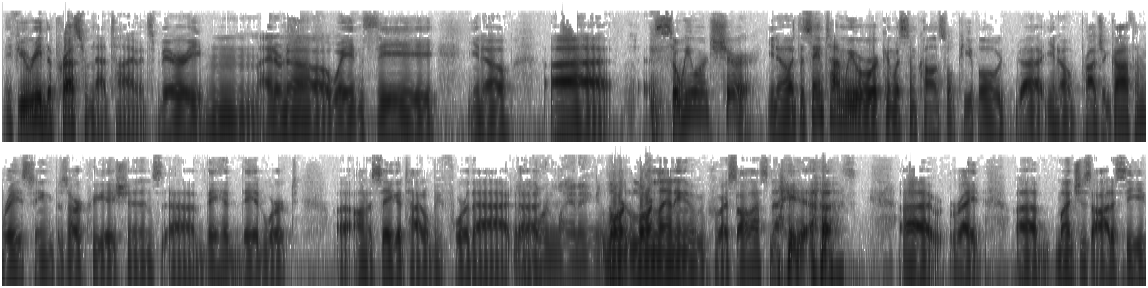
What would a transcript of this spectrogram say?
if you read the press from that time, it's very, hmm, I don't know, wait and see, you know. Uh, so we weren't sure. You know, at the same time, we were working with some console people. Uh, you know, Project Gotham Racing, Bizarre Creations. Uh, they had they had worked uh, on a Sega title before that. Yeah, Uh, Lorne Lanning Lorne Lanning, who- who I saw last night. uh, right, uh, Munch's Odyssey,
